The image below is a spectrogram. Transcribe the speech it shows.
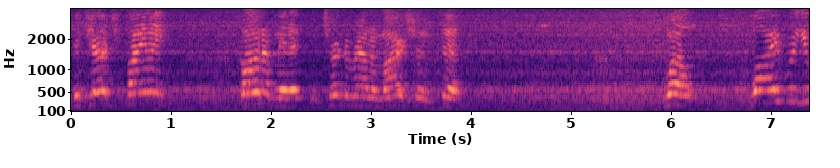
the judge finally thought a minute and turned around to Marsha and said, well, why were you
